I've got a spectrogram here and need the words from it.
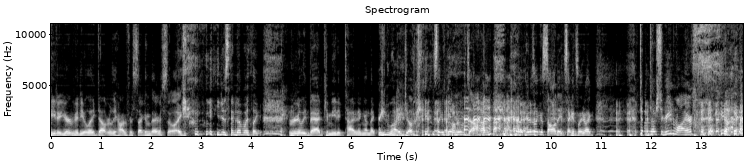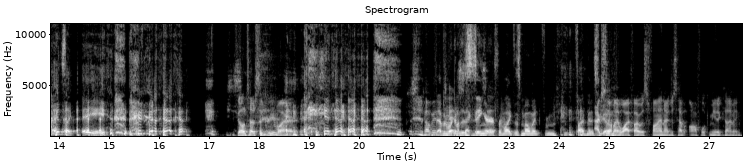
Peter, your video leaked out really hard for a second there, so like you just end up with like really bad comedic timing on that green wire joke. it's like we had moved on. like there's like a solid eight seconds later, like don't touch the green wire. it's like, hey, Don't touch the green wire. I've been working on this zinger from like this moment from five minutes Actually, ago. Actually, my Wi-Fi was fine. I just have awful comedic timing.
